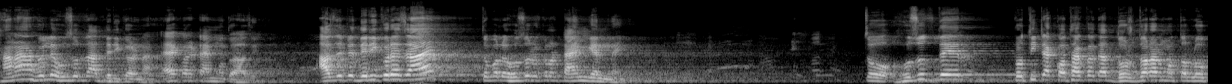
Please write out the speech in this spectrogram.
খানা হইলে হুজুররা আর দেরি করে না। একবারে টাইম মতো হাজির। আজ এটা দেরি করে যায় তো বলে, হুজুরের কোনো টাইম জ্ঞান নেই। তো হুজুরদের প্রতিটা কথা কথা দোষ ধরার মতো লোক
